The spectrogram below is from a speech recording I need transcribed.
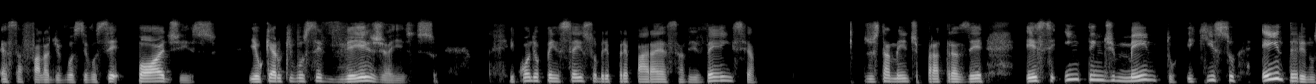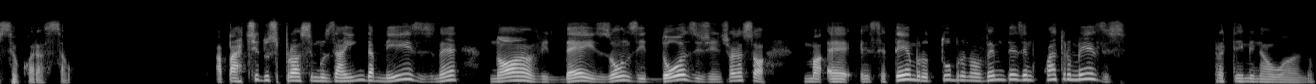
essa fala de você. Você pode isso. E eu quero que você veja isso. E quando eu pensei sobre preparar essa vivência, justamente para trazer esse entendimento e que isso entre no seu coração. A partir dos próximos ainda meses, né? 9, 10, 11, 12, gente, olha só. É, é setembro, outubro, novembro, dezembro, quatro meses para terminar o ano.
